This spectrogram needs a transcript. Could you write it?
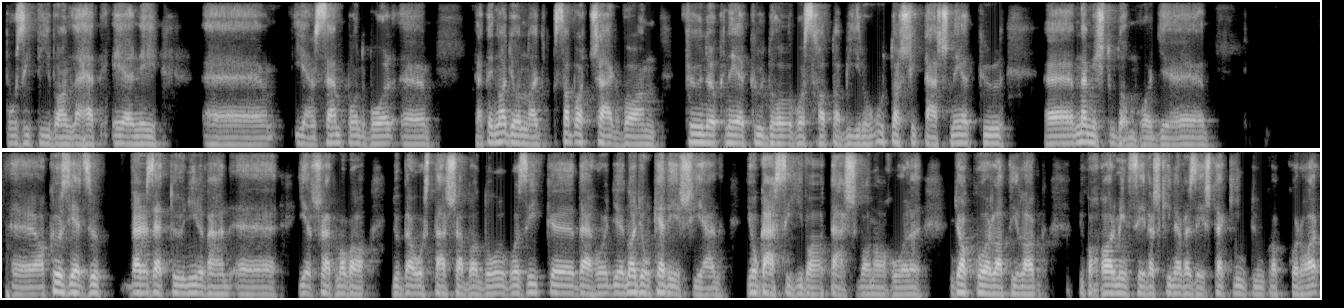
pozitívan lehet élni e, ilyen szempontból. E, tehát egy nagyon nagy szabadság van, főnök nélkül dolgozhat a bíró, utasítás nélkül. E, nem is tudom, hogy e, a közjegyzők vezető nyilván e, ilyen saját maga beosztásában dolgozik, e, de hogy nagyon kevés ilyen jogászi hivatás van, ahol gyakorlatilag, a 30 éves kinevezést tekintünk, akkor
